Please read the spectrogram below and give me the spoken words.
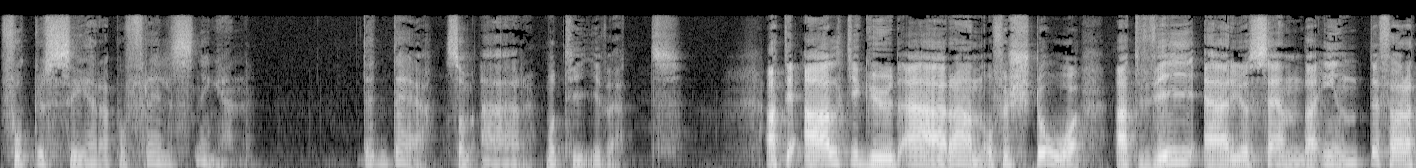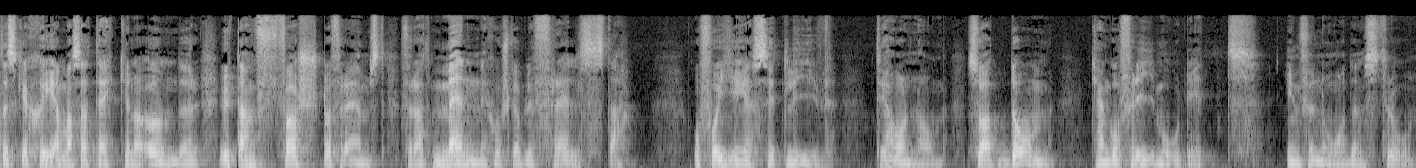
fokusera på frälsningen. Det är det som är motivet. Att i allt ge Gud äran och förstå att vi är ju sända inte för att det ska ske massa tecken och under, utan först och främst för att människor ska bli frälsta och få ge sitt liv till honom, så att de kan gå frimodigt inför nådens tron.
